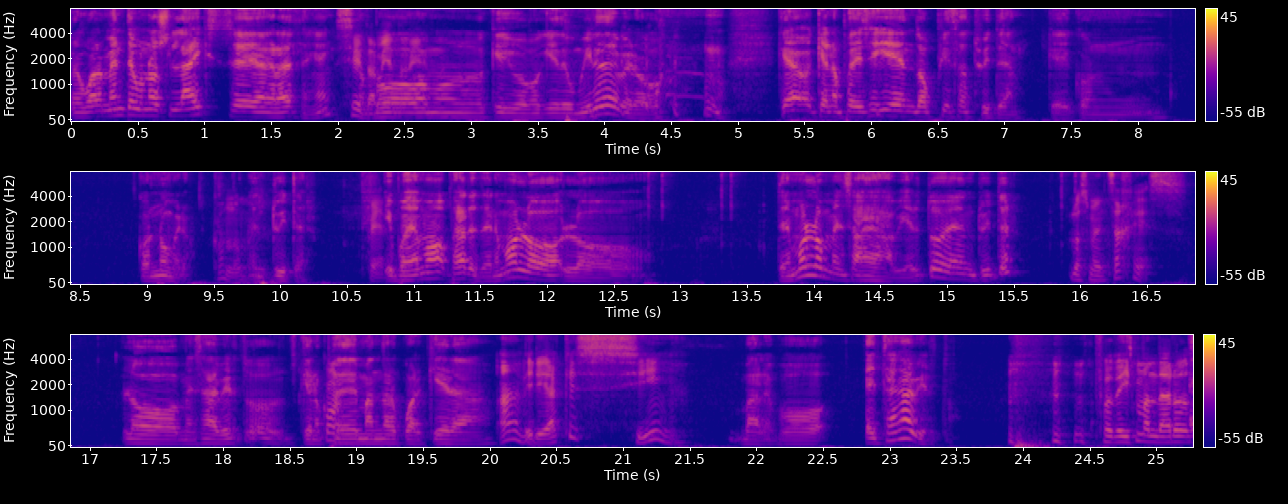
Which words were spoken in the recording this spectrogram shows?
igualmente unos likes se agradecen, ¿eh? Sí, también, Vamos, aquí, aquí de humilde, pero que, nos podéis seguir en dos piezas Twitter, que con, con números, en Twitter. Y podemos, espérate, tenemos los ¿Tenemos los mensajes abiertos en Twitter? ¿Los mensajes? Los mensajes abiertos que nos puede mandar cualquiera. Ah, diría que sí. Vale, pues están abiertos. Podéis mandaros.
